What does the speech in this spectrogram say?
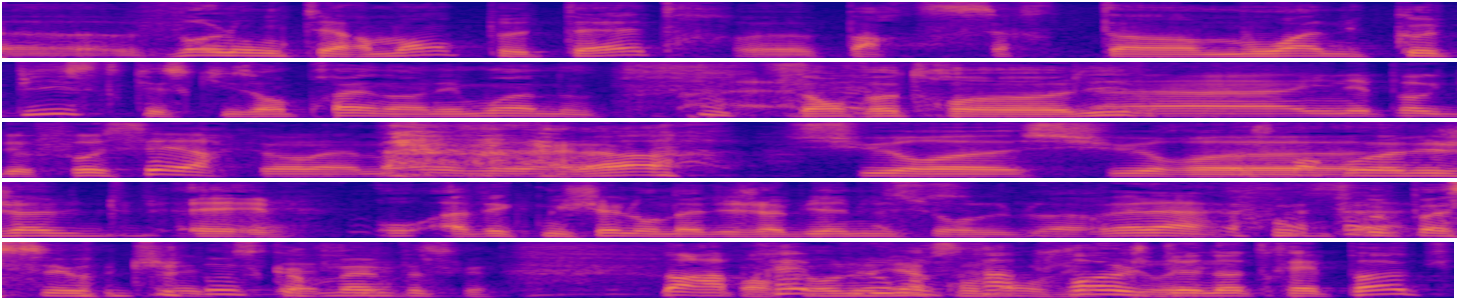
euh, volontairement peut-être, euh, par certains moines copistes. Qu'est-ce qu'ils en prennent, hein, les moines, dans votre euh, livre À une époque de faussaire, quand même. hein, Voilà. sur, sur, Je crois qu'on a déjà eh, avec Michel, on a déjà bien mis sur le. Voilà. On peut passer à autre chose quand même parce que. Non, après, plus on se rapproche de notre époque,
